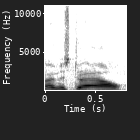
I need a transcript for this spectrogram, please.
Hi, Mr. Owl.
